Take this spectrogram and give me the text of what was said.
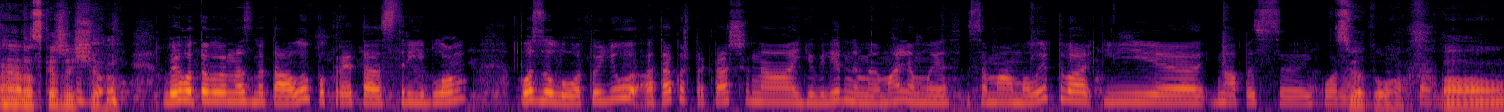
Е, Розкажи, що. Виготовлена з металу, покрита сріблом, позолотою, а також прикрашена ювелірними емалями сама молитва і е, напис ікони. святого. Так. А,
